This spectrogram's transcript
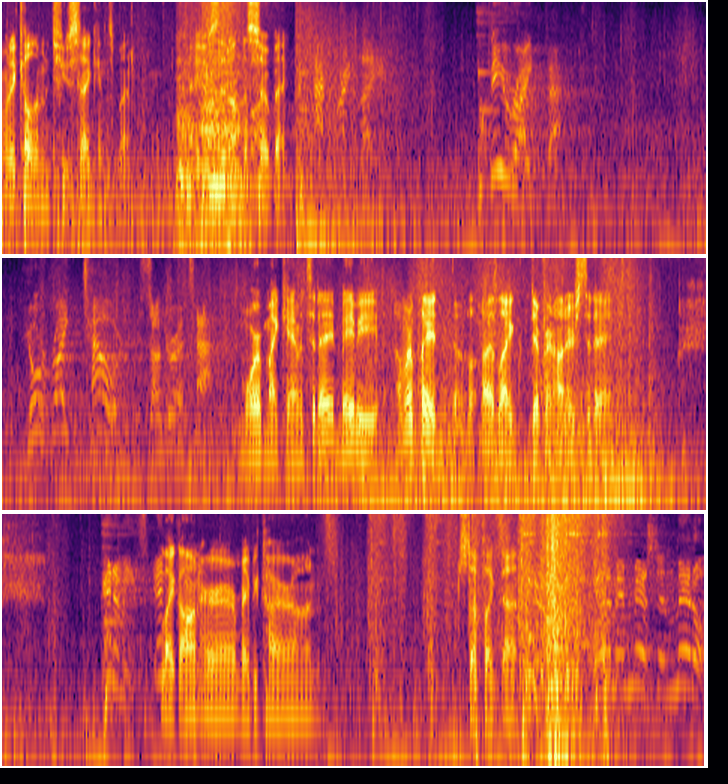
I would have killed him in two seconds, but I used it on the Sobek. Right. Be right back. Your right tower is under attack. More of my Kama today? Maybe. I'm gonna play uh, like different hunters today. Enemies Like on her, maybe Chiron. Stuff like that. enemy missing middle.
